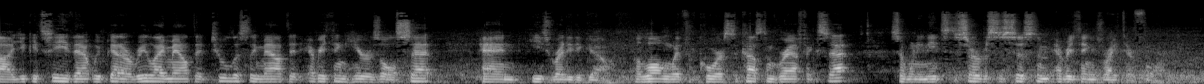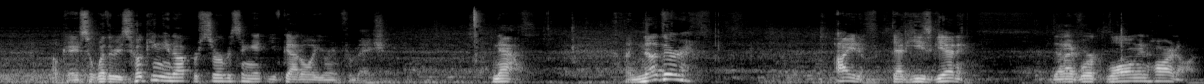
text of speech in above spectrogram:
uh, you can see that we've got our relay mounted, toollessly mounted, everything here is all set and he's ready to go. Along with, of course, the custom graphics set. So when he needs to service the system, everything is right there for him. Okay, so whether he's hooking it up or servicing it, you've got all your information. Now, another item that he's getting that I've worked long and hard on,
